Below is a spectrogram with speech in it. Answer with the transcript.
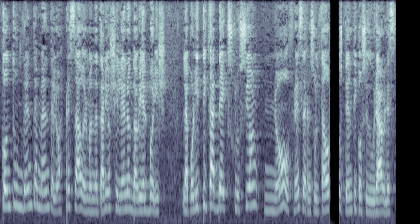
Contundentemente lo ha expresado el mandatario chileno Gabriel Boric. La política de exclusión no ofrece resultados auténticos y durables.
